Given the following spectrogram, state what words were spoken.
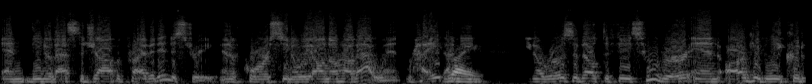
And, you know, that's the job of private industry. And of course, you know, we all know how that went, right? Right. I mean, you know, Roosevelt defeats Hoover and arguably could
